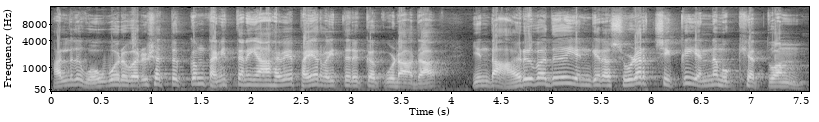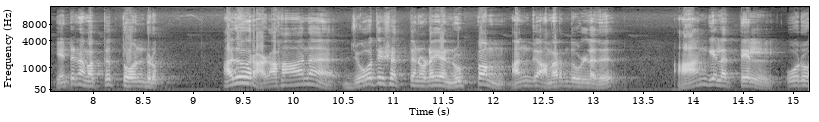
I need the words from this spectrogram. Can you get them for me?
அல்லது ஒவ்வொரு வருஷத்துக்கும் தனித்தனியாகவே பெயர் வைத்திருக்க கூடாதா இந்த அறுபது என்கிற சுழற்சிக்கு என்ன முக்கியத்துவம் என்று நமக்கு தோன்றும். அது ஒரு அழகான ஜோதிஷத்தினுடைய நுட்பம் அங்கு அமர்ந்துள்ளது. ஆங்கிலத்தில் ஒரு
